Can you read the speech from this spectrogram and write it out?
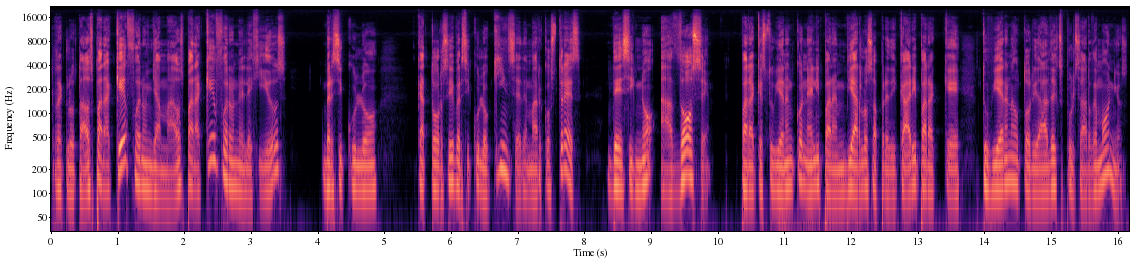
reclutados? ¿Para qué fueron llamados? ¿Para qué fueron elegidos? Versículo 14 y versículo 15 de Marcos 3. Designó a doce para que estuvieran con él y para enviarlos a predicar y para que tuvieran autoridad de expulsar demonios.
